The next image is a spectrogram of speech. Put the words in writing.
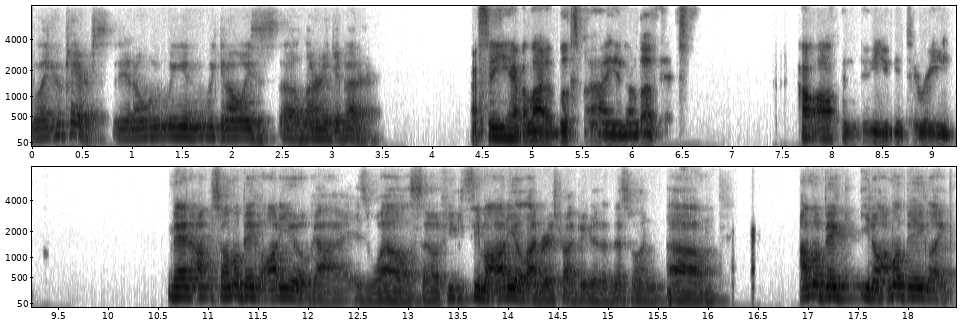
like who cares you know we can we can always uh, learn and get better i see you have a lot of books behind you and i love that how often do you get to read Man, I'm, so I'm a big audio guy as well. So if you can see my audio library is probably bigger than this one. Um, I'm a big, you know, I'm a big like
